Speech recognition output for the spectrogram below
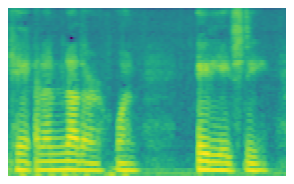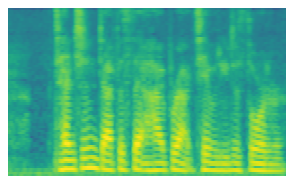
Okay, and another one ADHD, attention deficit hyperactivity disorder.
